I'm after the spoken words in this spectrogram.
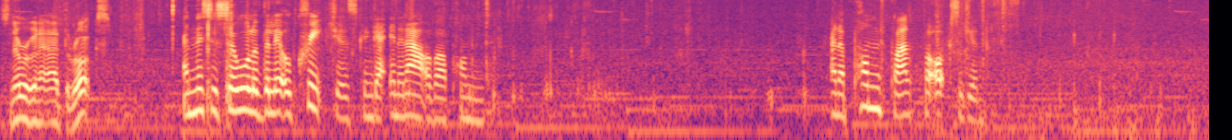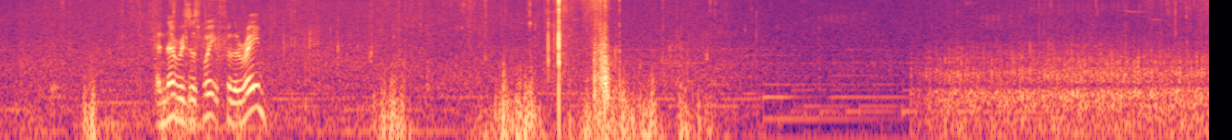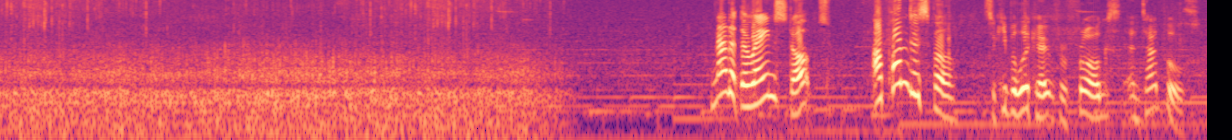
So now we're going to add the rocks. and this is so all of the little creatures can get in and out of our pond. And a pond plant for oxygen. And now we just wait for the rain. Now that the rain stopped, our pond is full. So keep a lookout for frogs and tadpoles.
